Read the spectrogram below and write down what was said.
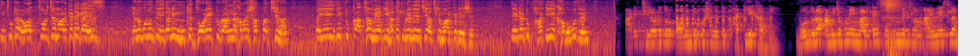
কিছুটা রথ চলছে মার্কেটে গাইজ কেন বলুন তো ইদানিং মুখে জ্বরে একটু রান্না খাবারের স্বাদ পাচ্ছি না। তাই এই যে একটু কাঁচা ম্যাগি হাতে তুলে নিয়েছি আজকে মার্কেটে এসে। তো এটা একটু ফাটিয়ে খাব বুঝলেন? আরে ছেলেটা তোর অন্ডকোর সাথে তুই ফাটিয়ে খাবি। বন্ধুরা আমি যখন এই মালটাকে প্রথম দেখেছিলাম আমি ভেবেছিলাম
